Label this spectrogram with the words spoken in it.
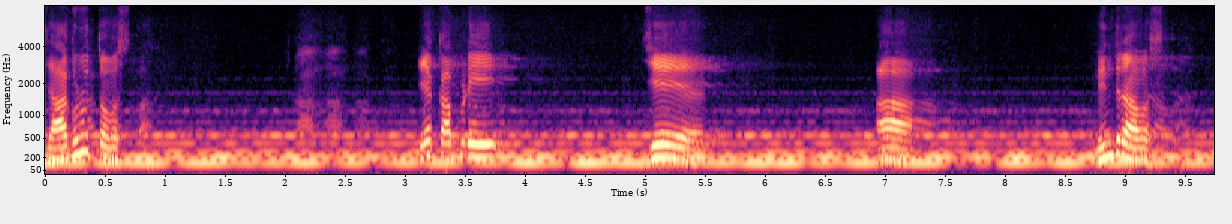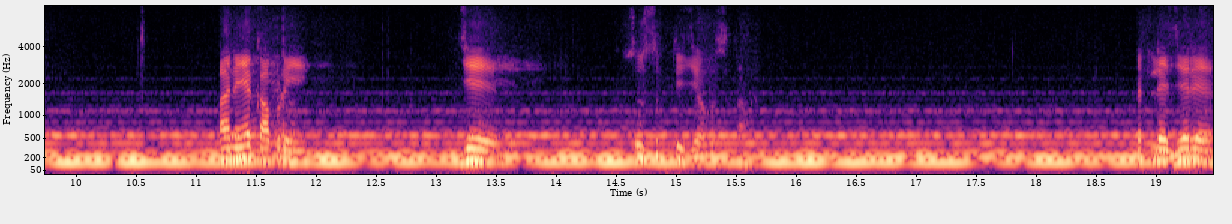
જાગૃત અવસ્થા. એક આપણી જે આ નિંદ્રા અવસ્થા. અને એક આપણી જે સુસુપ્તિ જે અવસ્થા. એટલે જ્યારે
